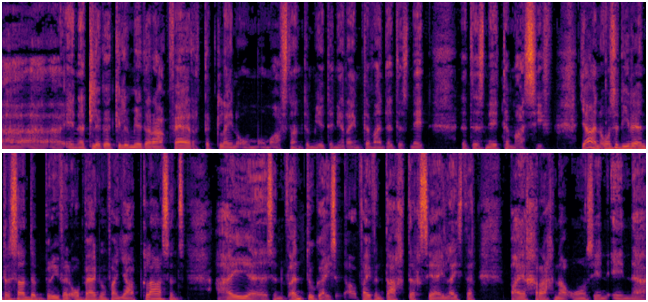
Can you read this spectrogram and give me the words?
uh uh en natuurlik 'n kilometer raak ver te klein om om afstand te meet in die ruimte want dit is net dit is net te massief. Ja, en ons het hier 'n interessante brief en opmerking van Jaap Klasens. Hy uh, is in Windhoek, hy's 85 sê hy luister baie graag na ons en en uh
